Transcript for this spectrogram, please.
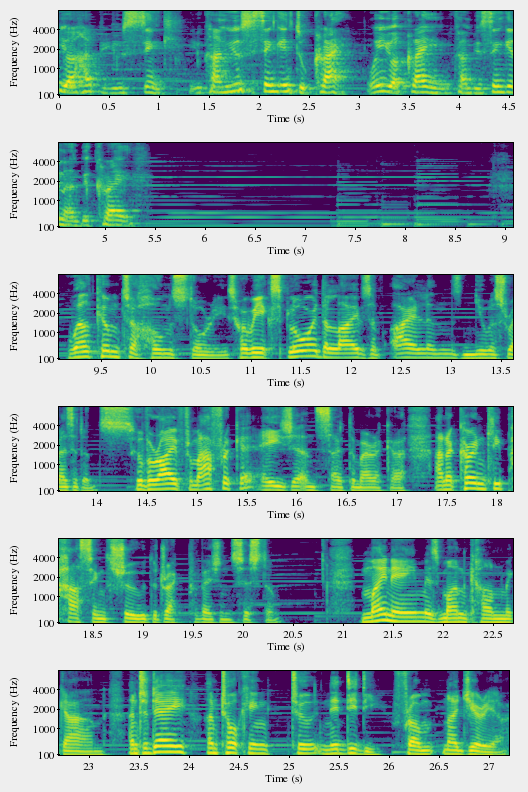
you are happy, you sing. You can use singing to cry. When you are crying, you can be singing and be crying. Welcome to Home Stories, where we explore the lives of Ireland's newest residents who've arrived from Africa, Asia, and South America and are currently passing through the direct provision system. My name is Manchán Magan, and today I'm talking to Ndidi from Nigeria.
